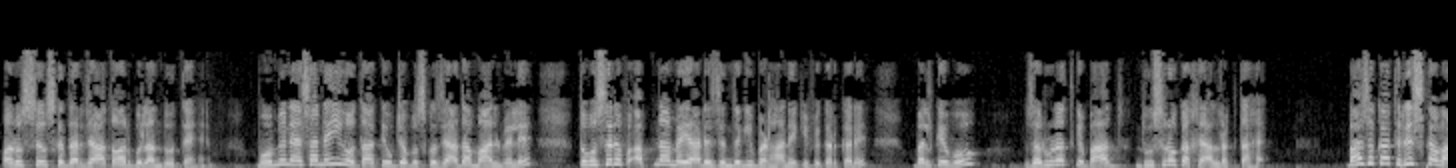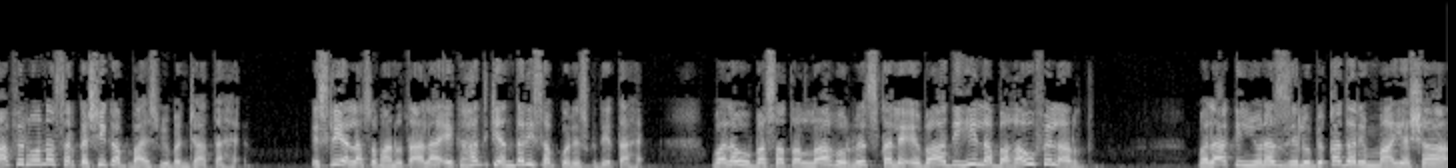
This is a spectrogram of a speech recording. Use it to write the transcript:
اور اس سے اس کے درجات اور بلند ہوتے ہیں۔ مومن ایسا نہیں ہوتا کہ جب اس کو زیادہ مال ملے تو وہ صرف اپنا معیار زندگی بڑھانے کی فکر کرے، بلکہ وہ ضرورت کے بعد دوسروں کا خیال رکھتا ہے۔ بعض اوقات رسک کا وافر ہونا سرکشی کا باعث بھی بن جاتا ہے۔ اس لیے اللہ سبحان تعالیٰ ایک حد کے اندر ہی سب کو رسک دیتا ہے۔ ولو بسط اللہ رسق عباد ہی فل ارد ولا کی بقدر اما یشا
